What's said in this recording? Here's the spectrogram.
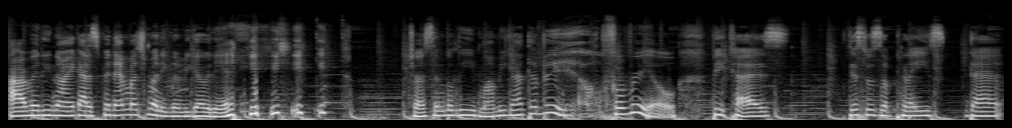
I already know I ain't got to spend that much money when we go there. Trust and believe, mommy got the bill for real because this was a place that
